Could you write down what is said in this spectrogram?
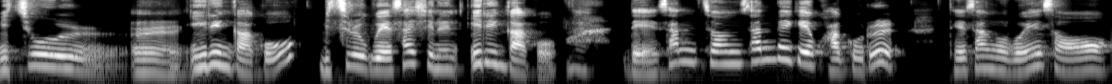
미추홀 1인 가구, 미추홀구에 사시는 1인 가구, 네, 3,300의 가구를 대상으로 해서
